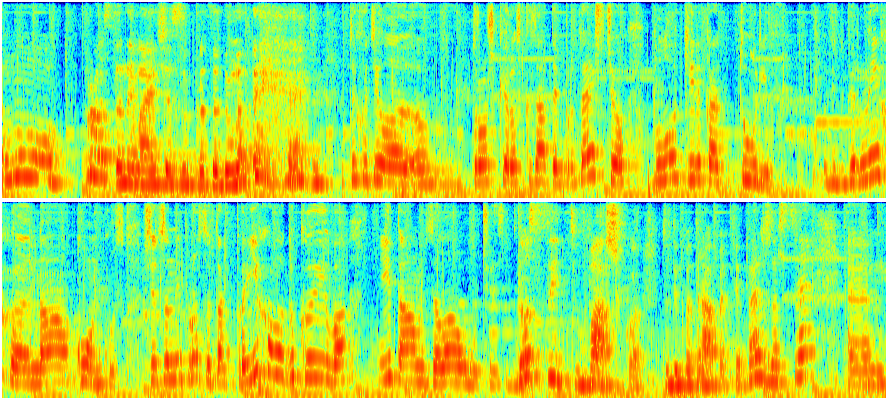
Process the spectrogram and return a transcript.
Тому просто немає часу про це думати. Ти хотіла е, трошки розказати про те, що було кілька турів відбірних е, на конкурс. Що це не просто так приїхала до Києва і там взяла участь. Досить важко туди потрапити. Перш за все, ем,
